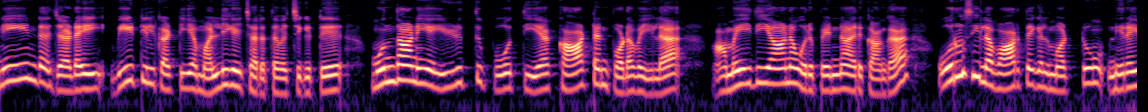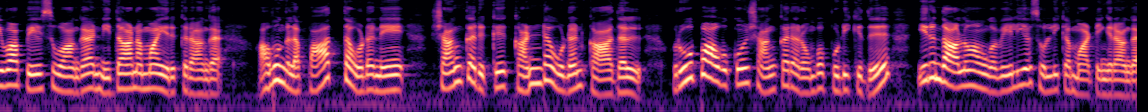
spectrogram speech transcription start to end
நீண்ட ஜடை வீட்டில் கட்டிய மல்லிகை சரத்தை வச்சுக்கிட்டு முந்தானியை இழுத்து போத்திய காட்டன் புடவையில் அமைதியான ஒரு பெண்ணாக இருக்காங்க. ஒரு சில வார்த்தைகள் மட்டும் நிறைவாக பேசுவாங்க நிதானமாக இருக்கிறாங்க. அவங்கள பார்த்த உடனே ஷங்கருக்கு கண்டவுடன் காதல். ரூபாவுக்கும் ஷங்கரை ரொம்ப பிடிக்குது. இருந்தாலும் அவங்க வெளியே சொல்லிக்க மாட்டேங்கிறாங்க.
